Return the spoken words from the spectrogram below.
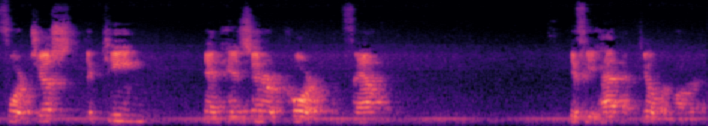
for just the king and his inner court and family, if he hadn't killed them already.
